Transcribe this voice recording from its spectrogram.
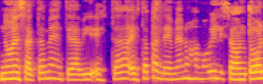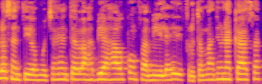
No, exactamente. David. Esta, esta pandemia nos ha movilizado en todos los sentidos. Mucha gente ha viajado con familias y disfruta más de una casa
